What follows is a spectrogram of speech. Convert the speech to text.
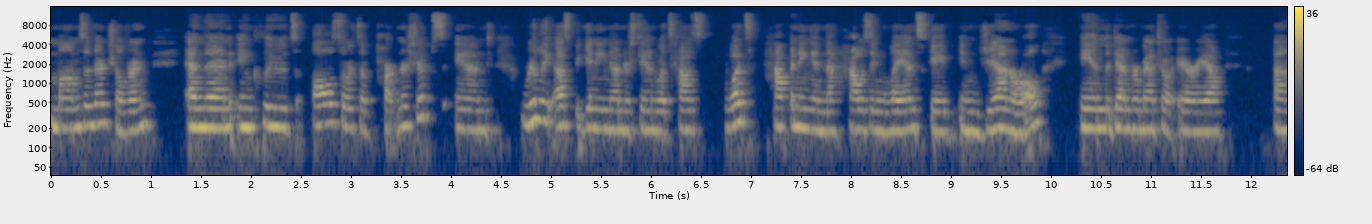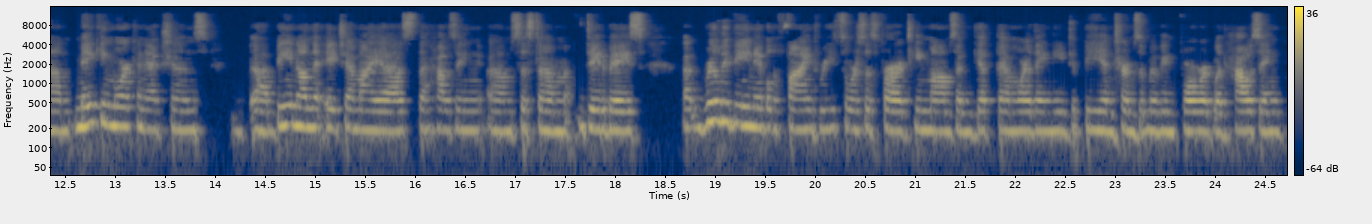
moms and their children, and then includes all sorts of partnerships and really us beginning to understand what's house, what's happening in the housing landscape in general in the Denver metro area, um, making more connections, uh, being on the HMIS, the housing um, system database, uh, really being able to find resources for our teen moms and get them where they need to be in terms of moving forward with housing.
